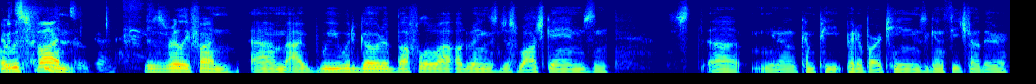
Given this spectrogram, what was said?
It was fun. Okay. It was really fun. Um, I we would go to Buffalo Wild Wings and just watch games and, uh, you know, compete, put up our teams against each other,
